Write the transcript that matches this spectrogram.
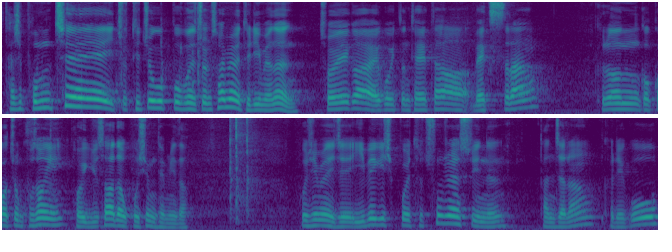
다시 본체 이쪽 뒤쪽 부분을 좀 설명을 드리면은 저희가 알고 있던 데이터 맥스랑 그런 것과 좀 구성이 거의 유사하다고 보시면 됩니다. 보시면 이제 220V 충전할 수 있는 단자랑 그리고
